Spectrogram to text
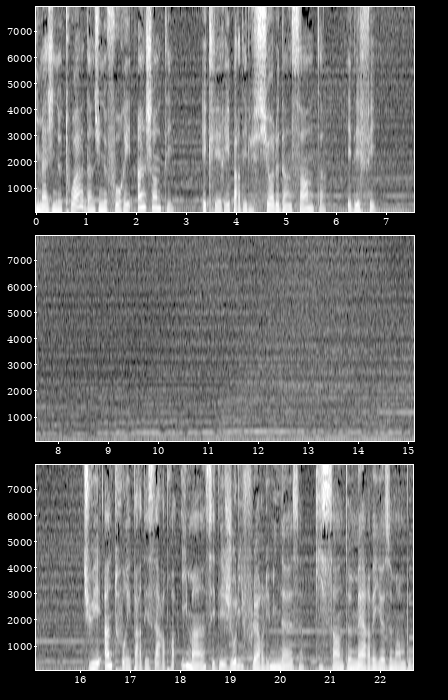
Imagine-toi dans une forêt enchantée, éclairée par des lucioles dansantes et des fées. Tu es entouré par des arbres immenses et des jolies fleurs lumineuses qui sentent merveilleusement bon.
